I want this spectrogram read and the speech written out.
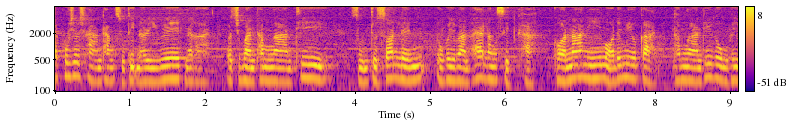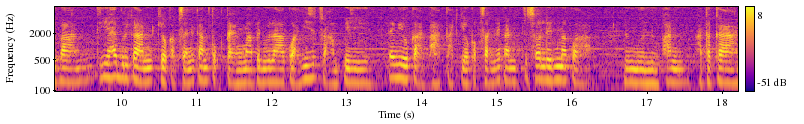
ทย์ผู้เชี่ยวชาญทางสูตินรีเวชนะคะ ปัจจุบันทำงานที่ศูนย์จุดซ่อนเลนโรงพยาบาลแพทย์รังสิตค่ะ ก่อนหน้านี้หมอได้มีโอกาสทำงานที่โรงพยาบาลที่ให้บริการเกี่ยวกับศัลยกรรมตกแต่งมาเป็นเวลากว่า 23 ปี ได้มีโอกาสผ่าตัดเกี่ยวกับศัลยกรรมจุดซ่อนเลนมากว่า 11,000หัตถการ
